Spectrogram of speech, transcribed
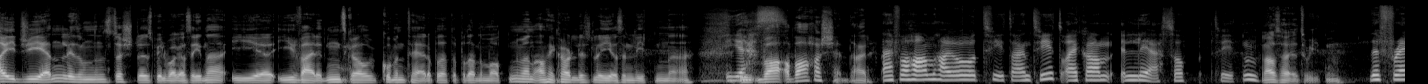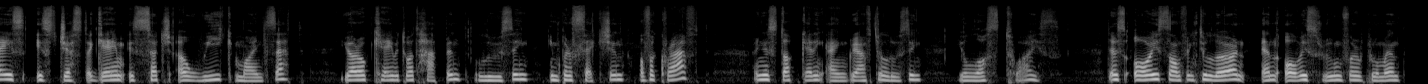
IGN, liksom den største spillmagasinet i, i verden, skal kommentere på dette på denne måten. Men Annika, har lyst til å gi oss en liten eh, Yes. hva, hva har skjedd her? Nei, for han har jo tweeta en tweet, og jeg kan lese opp tweeten. La oss høre tweeten. The phrase 'is just a game' is such a weak mindset. You are okay with what happened, losing imperfection of a craft. And you stop getting angry after losing, you lost twice. There's always something to learn and always room for improvement.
